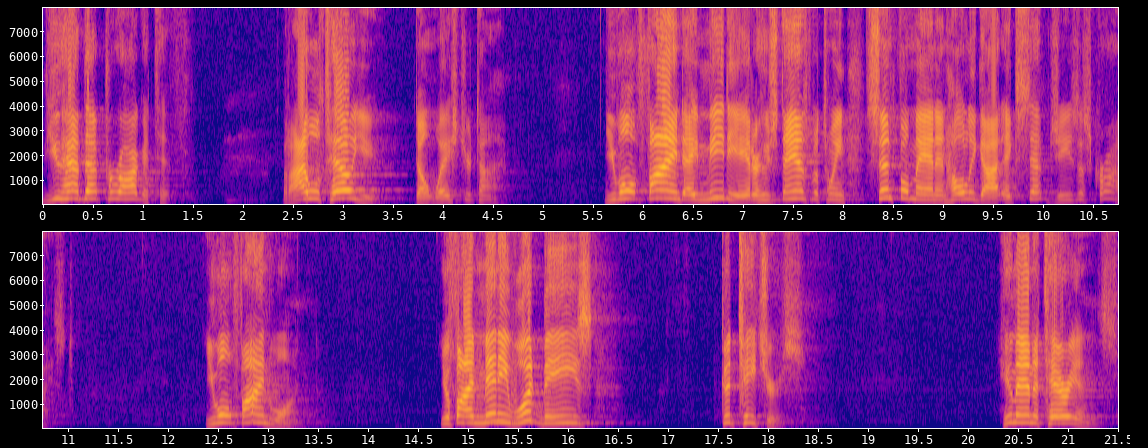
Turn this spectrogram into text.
you have that prerogative. But I will tell you don't waste your time. You won't find a mediator who stands between sinful man and holy God except Jesus Christ. You won't find one. You'll find many would be's good teachers, humanitarians,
